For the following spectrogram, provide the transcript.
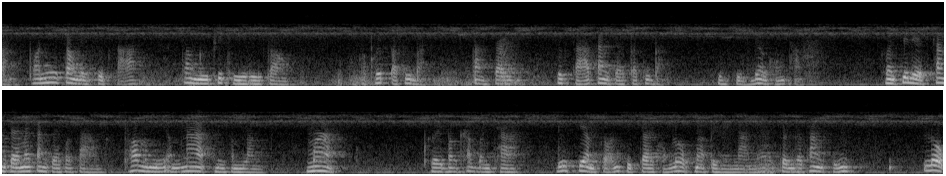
กัน เพราะนี้ต้องในศึกษาต้องมีพิธีรีตองประพฤติปฏิบัติ ตั้งใจศึกษาตั้งใจปฏิบัติ จริงๆเรื่องของธรรมส่วนกิเลสตั้งใจไม่ตั้งใจก็ตาม เพราะมันมีอำนาจมีกำลังมาก เคยบังคับบัญชาหรือเสี่ยมสอนจิตใจของโลกมาเป็นนานแล้วจนกระทั่งถึง โลก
